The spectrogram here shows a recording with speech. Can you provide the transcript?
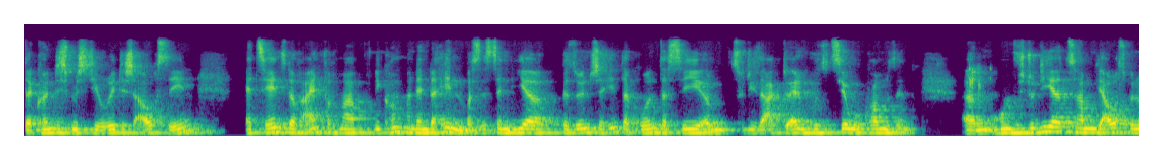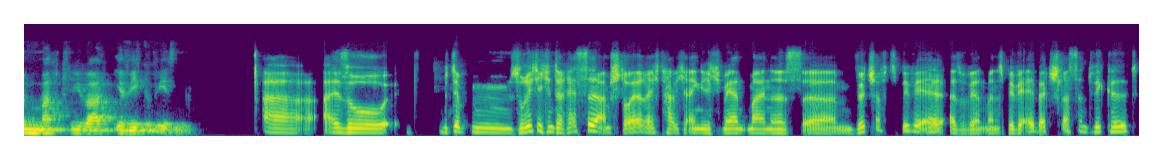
Da könnte ich mich theoretisch auch sehen. Erzählen Sie doch einfach mal, wie kommt man denn dahin? Was ist denn Ihr persönlicher Hintergrund, dass Sie ähm, zu dieser aktuellen Position gekommen sind? Ähm, haben Sie studiert, haben die Ausbildung gemacht? Wie war Ihr Weg gewesen? Äh, also mit dem so richtig Interesse am Steuerrecht habe ich eigentlich während meines ähm, Wirtschafts-BWL, also während meines BWL-Bachelors entwickelt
